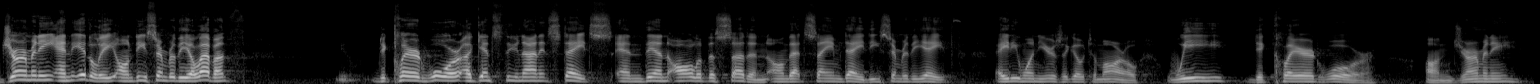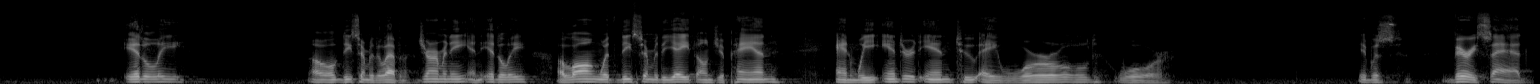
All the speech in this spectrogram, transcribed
Germany and Italy on December the 11th declared war against the United States. And then all of a sudden, on that same day, December the 8th, 81 years ago tomorrow, we declared war on Germany, Italy, oh, December the 11th, Germany and Italy, along with December the 8th on Japan, and we entered into a world war. It was very sad.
